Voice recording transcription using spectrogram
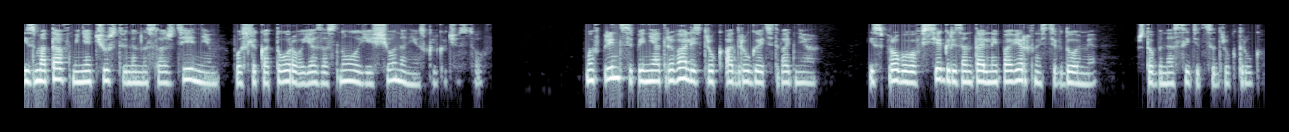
измотав меня чувственным наслаждением, после которого я заснула еще на несколько часов. Мы, в принципе, не отрывались друг от друга эти два дня, испробовав все горизонтальные поверхности в доме, чтобы насытиться друг другом.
